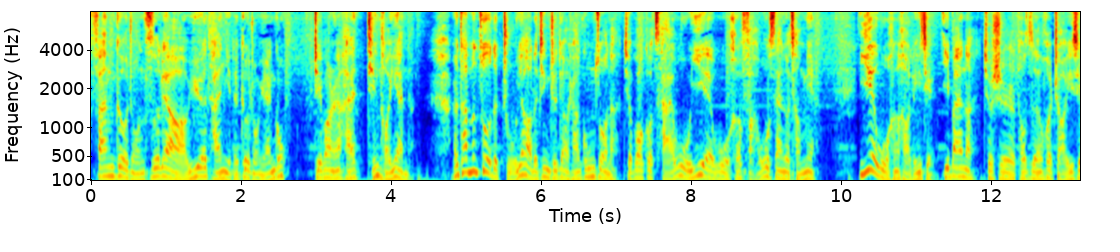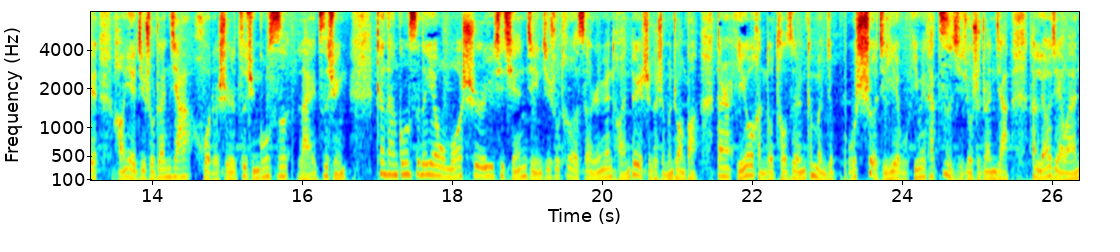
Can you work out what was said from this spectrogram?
翻各种资料，约谈你的各种员工。这帮人还挺讨厌的。而他们做的主要的尽职调查工作呢，就包括财务、业务和法务三个层面。业务很好理解，一般呢就是投资人会找一些行业技术专家或者是咨询公司来咨询，看看公司的业务模式、预期前景、技术特色、人员团队是个什么状况。当然，也有很多投资人根本就不涉及业务，因为他自己就是专家，他了解完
